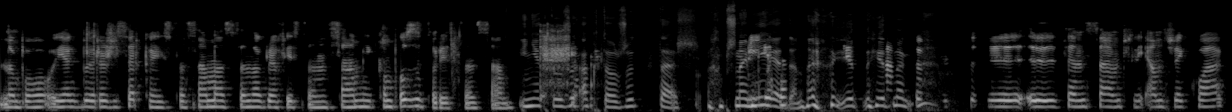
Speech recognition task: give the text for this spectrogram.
no bo jakby reżyserka jest ta sama, scenograf jest ten sam i kompozytor jest ten sam. I niektórzy aktorzy też, przynajmniej jeden. Jednak... Y, y, ten sam, czyli Andrzej Kłak.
